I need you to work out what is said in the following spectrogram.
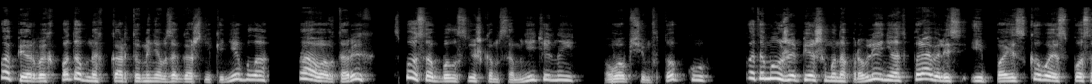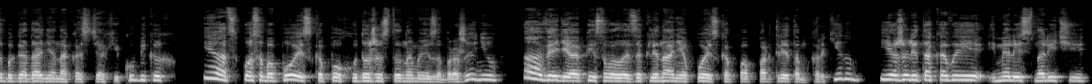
Во-первых, подобных карт у меня в загашнике не было, а во-вторых, способ был слишком сомнительный, в общем, в топку. По тому же пешему направлению отправились и поисковые способы гадания на костях и кубиках, и от способа поиска по художественному изображению, а в виде описывалось заклинание поиска по портретам-картинам, ежели таковые имелись в наличии.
